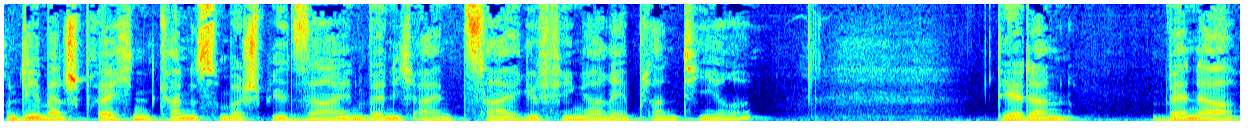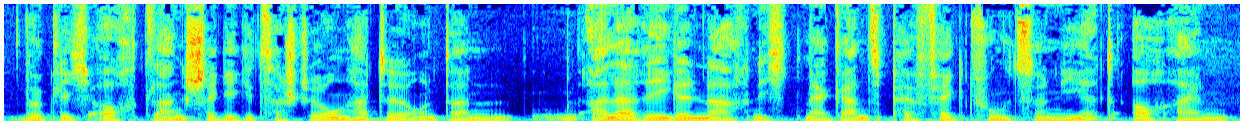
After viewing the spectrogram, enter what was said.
Und dementsprechend kann es zum Beispiel sein, wenn ich einen Zeigefinger replantiere, der dann wenn er wirklich auch langstreckige Zerstörung hatte und dann aller Regel nach nicht mehr ganz perfekt funktioniert, auch einen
